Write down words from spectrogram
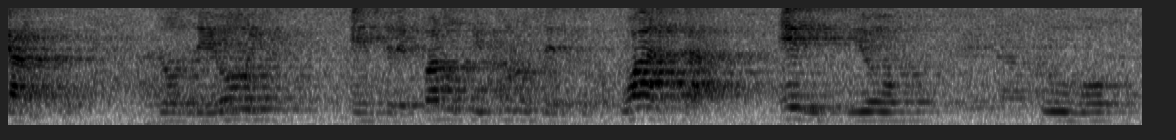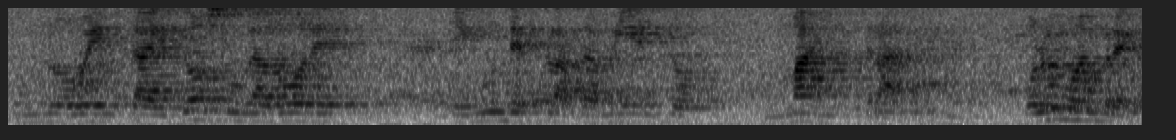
campo, donde hoy, entre palos y puros, en su cuarta edición, tuvo 92 jugadores en un desplazamiento magistral. Volvemos en breve.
